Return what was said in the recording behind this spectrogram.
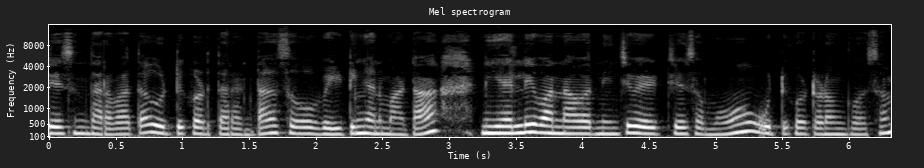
చేసిన తర్వాత ఉట్టి కొడతారంట. సో వెయిటింగ్ అనమాట. నియర్లీ వన్ అవర్ నుంచి వెయిట్ చేసాము ఉట్టి కొట్టడం కోసం.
